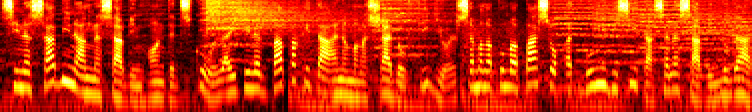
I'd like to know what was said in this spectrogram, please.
Sinasabi na ang nasabing haunted school ay pinagpapakitaan ng mga shadow figure sa mga pumapasok at bumibisita sa nasabing lugar.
